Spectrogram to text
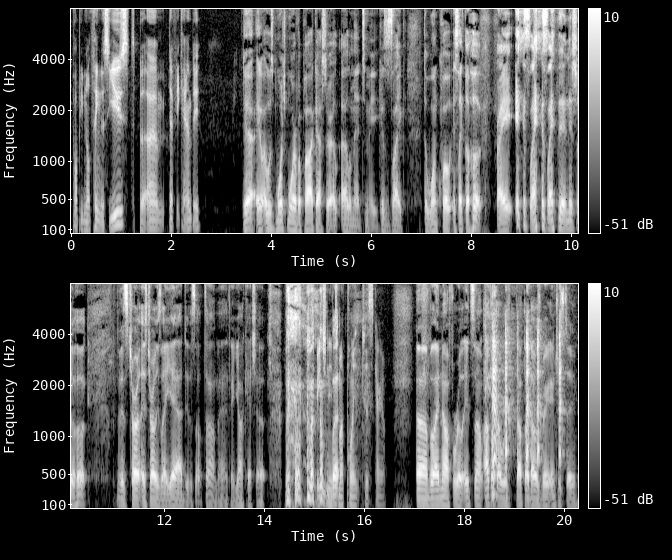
probably not thing that's used, but um, definitely can be. Yeah, it, it was much more of a podcaster element to me because it's like the one quote. It's like the hook, right? It's like it's like the initial hook. It's Charlie. It's Charlie's like, yeah, I do this all the time, man. Like, y'all catch up. Reaching into But- my point, just carry on. Um, but like no, for real, it's um. I thought that was I thought that was very interesting.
